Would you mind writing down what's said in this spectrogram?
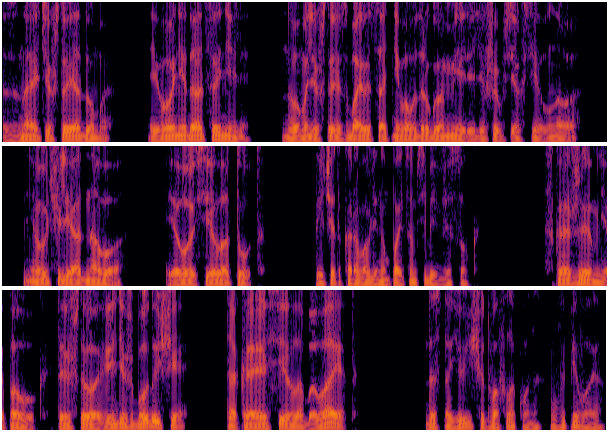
Знаете, что я думаю? Его недооценили. Думали, что избавиться от него в другом мире, лишив всех сил, но... Не учли одного. Его сила тут. Тычет кровавленным пальцем себе в висок. Скажи мне, паук, ты что, видишь будущее? Такая сила бывает? Достаю еще два флакона, выпиваю.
